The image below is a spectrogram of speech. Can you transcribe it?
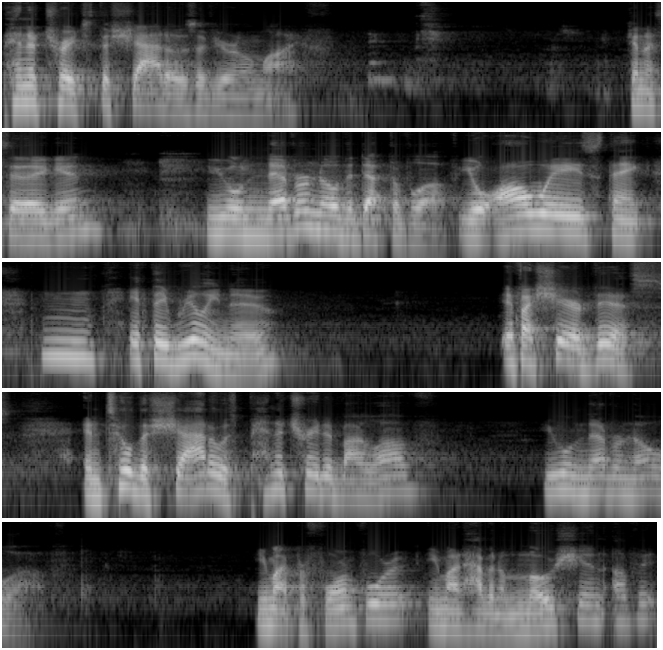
penetrates the shadows of your own life. Can I say that again? You will never know the depth of love. You'll always think, hmm, if they really knew, if I shared this, until the shadow is penetrated by love, you will never know love. You might perform for it, you might have an emotion of it.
